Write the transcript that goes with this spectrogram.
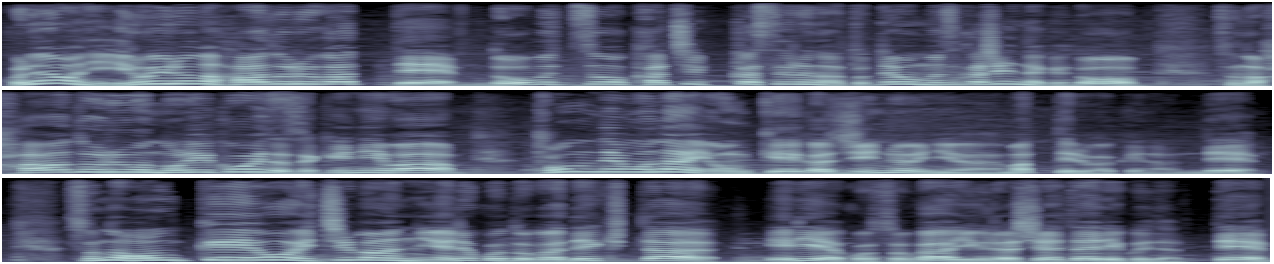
このようにいろいろなハードルがあって動物を家畜化するのはとても難しいんだけどそのハードルを乗り越えた先にはとんでもない恩恵が人類には待ってるわけなんでその恩恵を一番に得ることができたエリアこそがユーラシア大陸であって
